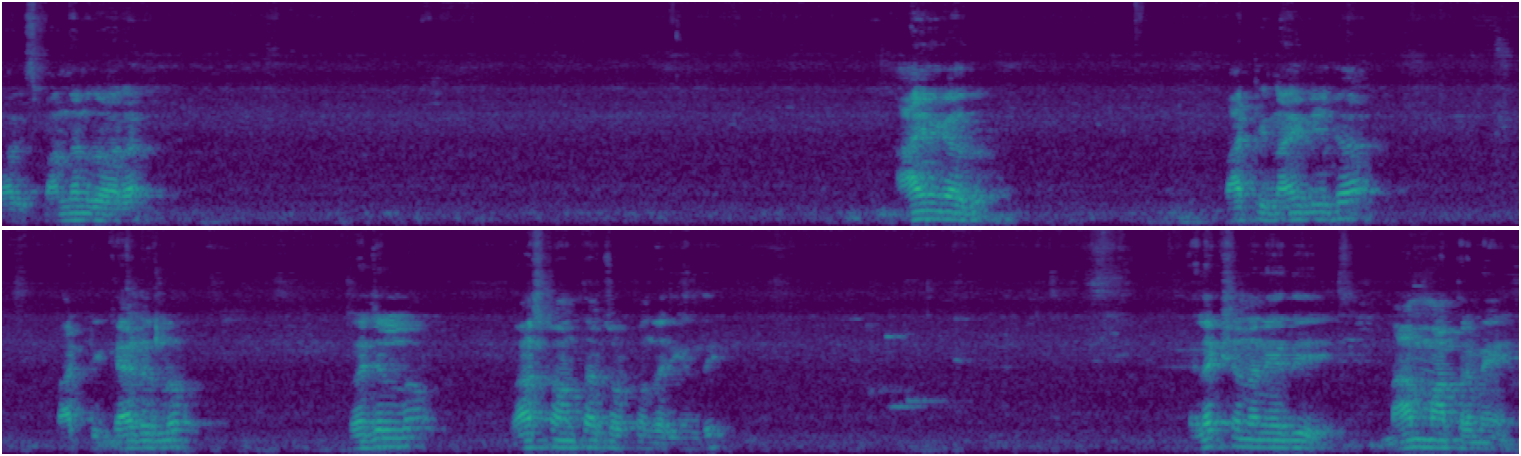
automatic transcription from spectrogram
వారి స్పందన ద్వారా ఆయన కాదు పార్టీ నాయకులుగా పార్టీ క్యాడర్లో ప్రజల్లో రాష్ట్రం అంతా చూడటం జరిగింది. ఎలక్షన్ అనేది నాం మాత్రమే.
